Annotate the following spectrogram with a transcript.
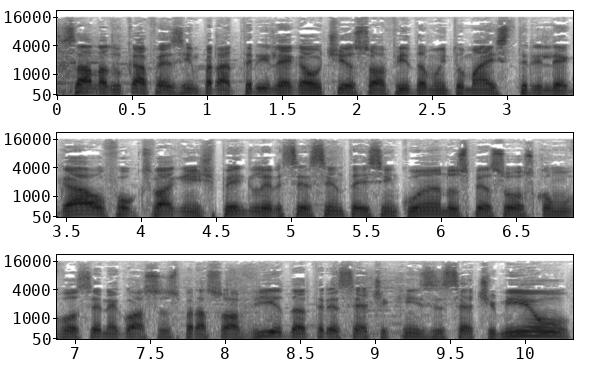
Sala do cafezinho para Trilegal Tia, sua vida muito mais Trilegal. Volkswagen Spengler, 65 anos, pessoas como você, negócios para sua vida, 3715 7000.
